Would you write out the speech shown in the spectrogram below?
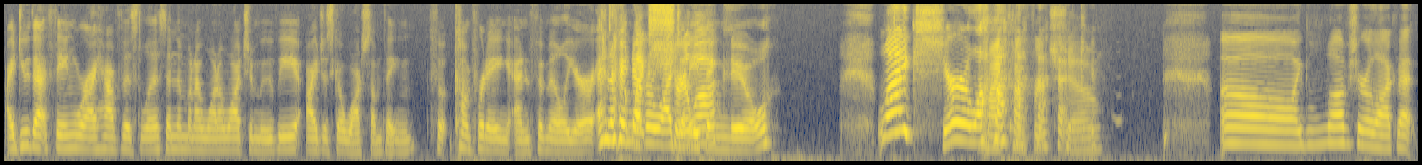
I do that thing where I have this list, and then when I want to watch a movie, I just go watch something f- comforting and familiar, and I never watch Sherlock? anything new. Like Sherlock, My comfort show. Oh, I love Sherlock. That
